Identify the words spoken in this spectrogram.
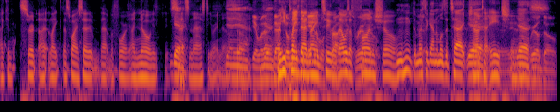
I can cert. I, like that's why I said it, that before. I know it, it's, Yeah. it's nasty right now. Yeah, so. yeah. Yeah, well, yeah. that, that But he played that night Animals too. That was a fun dope. show. Mhm, Domestic Animals Attack. Yeah. Shout out to H. Yeah, Yes. Real dope.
